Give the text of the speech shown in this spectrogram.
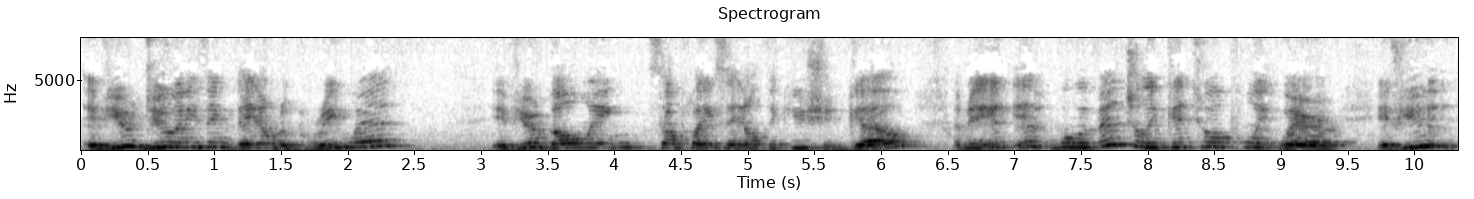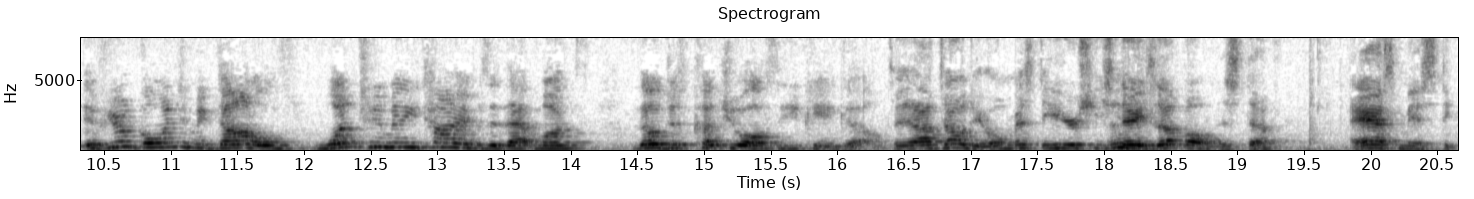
If you do anything they don't agree with, if you're going someplace they don't think you should go, I mean, it, it will eventually get to a point where if you if you're going to McDonald's one too many times in that month, they'll just cut you off so you can't go. See, I told you, old Misty here, she stays up on this stuff. Ask Misty.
